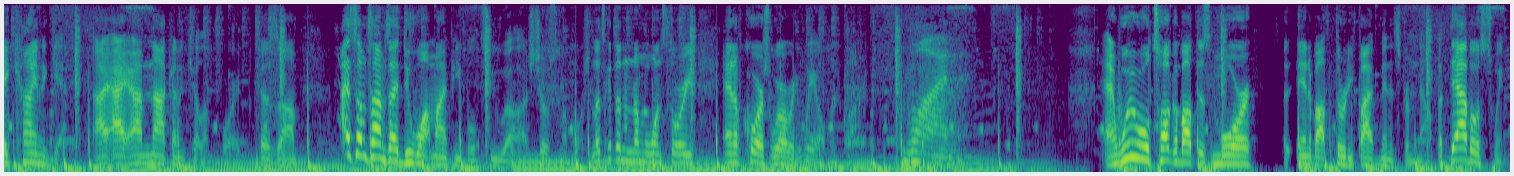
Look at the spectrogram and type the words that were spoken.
I kind of get it. I, I I'm not gonna kill him for it because um. I sometimes I do want my people to uh, show some emotion. Let's get to the number one story, and of course we're already way over the clock. one, And we will talk about this more in about 35 minutes from now. But Dabo Swinney.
